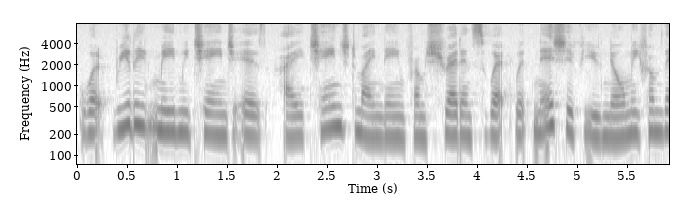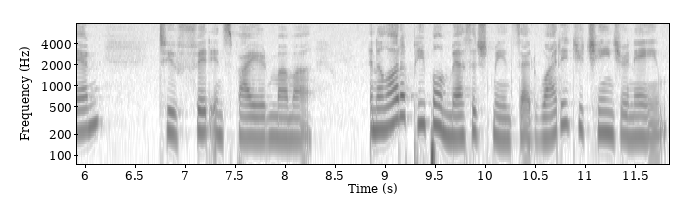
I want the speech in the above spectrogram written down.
What really made me change is I changed my name from Shred and Sweat with Nish, if you know me from then, to Fit Inspired Mama. And a lot of people messaged me and said, Why did you change your name?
